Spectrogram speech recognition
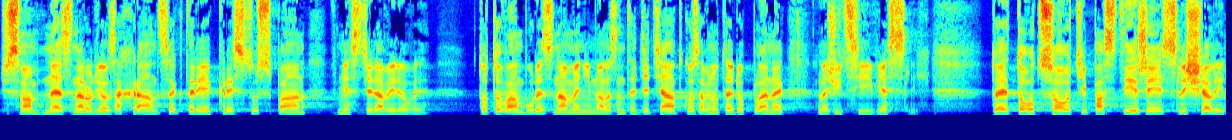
že se vám dnes narodil zachránce, který je Kristus Pán v městě Davidově. Toto vám bude znamením. Naleznete děťátko zavinuté do plenek, ležící v jeslích. To je to, co ti pastýři slyšeli.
